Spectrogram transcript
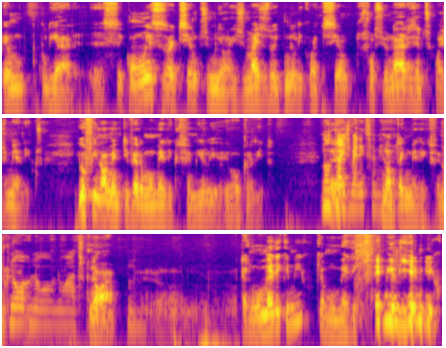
é muito peculiar. Se com esses 800 milhões, mais os 8.400 funcionários, entre os quais médicos, eu finalmente tiver um médico de família, eu acredito. Não uh, tens médico de família? Não tenho médico de família. Porque não, não, não há Não há. Uhum. Tenho um médico amigo, que é um médico de família e amigo.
